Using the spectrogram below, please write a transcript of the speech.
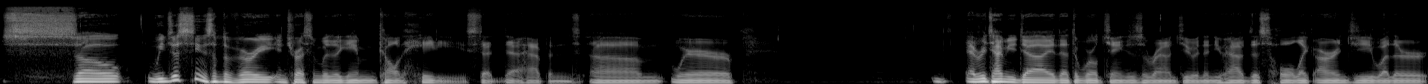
So we just seen something very interesting with a game called Hades that that happened, um, where every time you die, that the world changes around you, and then you have this whole like RNG whether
